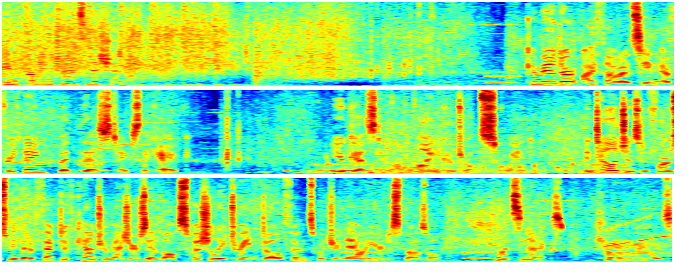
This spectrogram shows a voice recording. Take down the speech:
Incoming transmission. Commander, I thought I'd seen everything, but this takes the cake. You guessed it, mind-controlled squid. Intelligence informs me that effective countermeasures involve specially trained dolphins, which are now at your disposal. What's next? Killer whales?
